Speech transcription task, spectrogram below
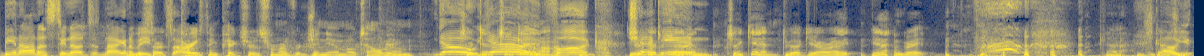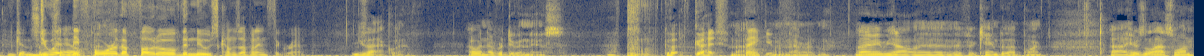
Being honest, you know, it's just not going to be. starts Sorry. posting pictures from a Virginia motel room. Yo, check, yeah, check in fuck. Check good at that? in. Check in. To be like, you all right? Yeah, I'm great. yeah, just No, some, you do it before the photo of the noose comes up on Instagram. Exactly. I would never do a news. Good, good. No, Thank you. I never. I mean, you know, uh, if it came to that point. Uh, here's the last one,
